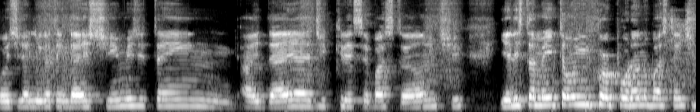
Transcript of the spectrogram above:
Hoje a liga tem 10 times e tem a ideia de crescer bastante. E eles também estão incorporando bastante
